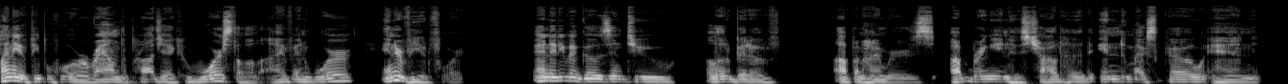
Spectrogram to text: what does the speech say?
plenty of people who were around the project who were still alive and were interviewed for it. And it even goes into a little bit of Oppenheimer's upbringing, his childhood in New Mexico, and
